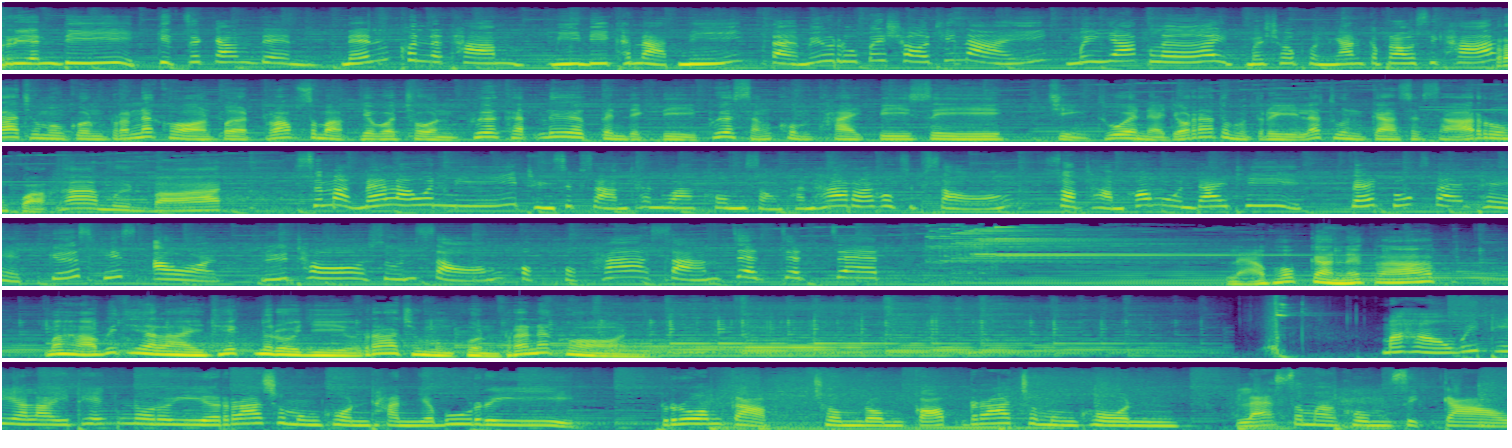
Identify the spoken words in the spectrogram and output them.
เรียนดี กิจกรรมเด่น เน้นคุณธรรม มีดีขนาดนี้ แต่ไม่รู้ไปโชว์ที่ไหน ไม่ยากเลย มาโชว์ผลงานกับเราสิคะ ราชมงคลพระนครเปิดรับสมัครเยาวชน เพื่อคัดเลือกเป็นเด็กดีเพื่อสังคมไทยปี 4 ชิงถ้วยนายกรัฐมนตรีและทุนการศึกษารวมกว่า 50,000 บาท สมัครได้แล้ววันนี้ถึง 13 ธันวาคม 2562 สอบถามข้อมูลได้ที่ Facebook Fanpage Goose Kids Award หรือโทร 02-665-3777 แล้วพบกันนะครับ มหาวิทยาลัยเทคโนโลยีราชมงคลพระนคร มหาวิทยาลัยเทคโนโลยีราชมงคลธัญบุรี ร่วมกับชมรมกอล์ฟราชมงคล และสมาคมสิทธิ์เก่า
